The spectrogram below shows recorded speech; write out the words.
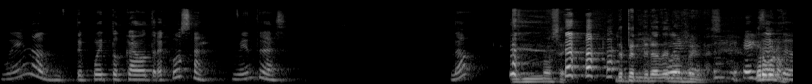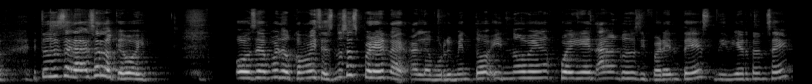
Bueno, te puede tocar otra cosa mientras. ¿No? pues, no sé. Dependerá de Bueno, las reglas. Exacto. Pero bueno, Entonces, eso es lo que voy. O sea, bueno, como dices, no se esperen a- al aburrimiento y no ven, jueguen, hagan cosas diferentes, diviértanse.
